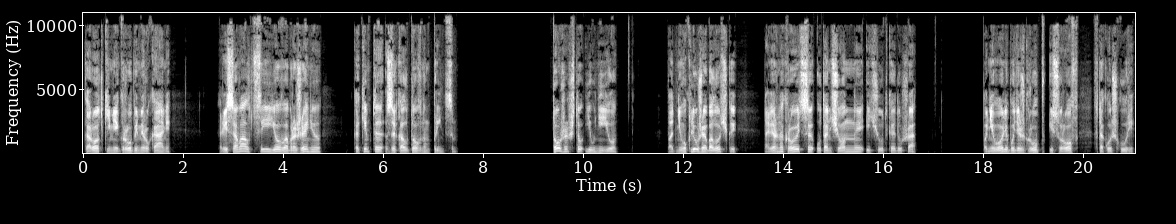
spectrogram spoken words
короткими грубыми руками, рисовался ее воображению каким-то заколдованным принцем. то же, что и у нее. Под неуклюжей оболочкой, наверное, кроется утонченная и чуткая душа. Поневоле будешь груб и суров в такой шкуре.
